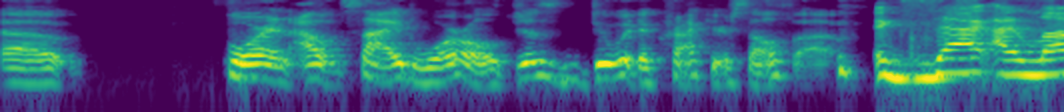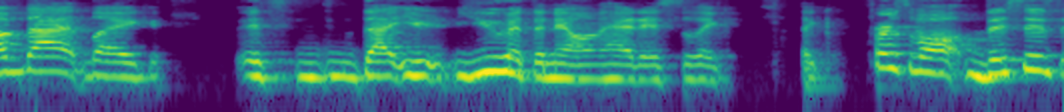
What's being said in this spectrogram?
uh, for an outside world. Just do it to crack yourself up. Exact. I love that. Like it's that you you hit the nail on the head. It's like like first of all this is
